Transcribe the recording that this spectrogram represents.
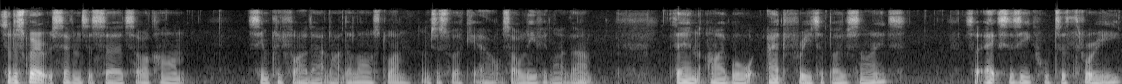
so the square root of 7 is a surd, so I can't simplify that like the last one and just work it out. So I'll leave it like that. Then I will add 3 to both sides. So x is equal to 3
